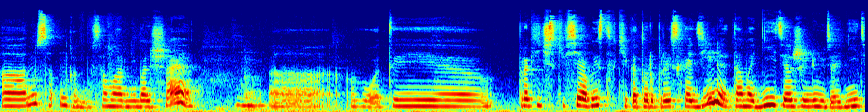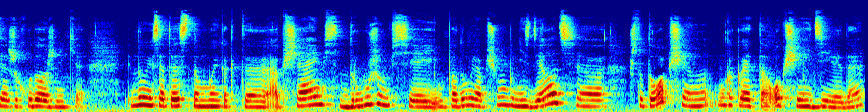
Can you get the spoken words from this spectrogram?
а, ну, ну, как бы Самара небольшая, mm-hmm. а, вот, и практически все выставки, которые происходили, там одни и те же люди, одни и те же художники. Ну и, соответственно, мы как-то общаемся, дружим все, и мы подумали, а почему бы не сделать э, что-то общее, ну, какая-то общая идея, да.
